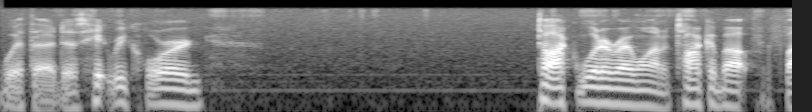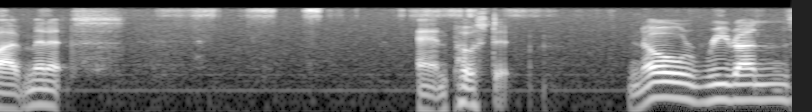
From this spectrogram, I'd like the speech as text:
with a just hit record, talk whatever I want to talk about for five minutes, and post it. No reruns,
